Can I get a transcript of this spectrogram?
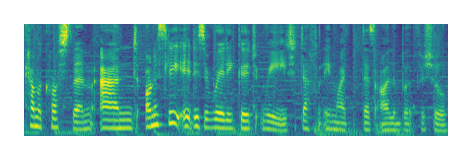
come across them. And honestly, it is a really good read. Definitely my Desert Island book for sure.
